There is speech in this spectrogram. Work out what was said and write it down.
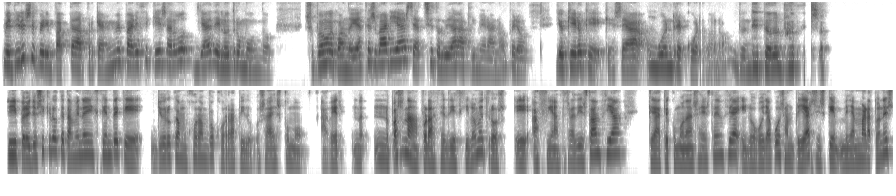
me tiene súper impactada, porque a mí me parece que es algo ya del otro mundo. Supongo que cuando ya haces varias ya se te olvida la primera, ¿no? Pero yo quiero que, que sea un buen recuerdo, ¿no? De todo el proceso. Sí, pero yo sí creo que también hay gente que yo creo que a lo mejor va un poco rápido. O sea, es como, a ver, no, pasa nada por hacer 10 kilómetros. Eh, afianzas la distancia, quédate cómoda en esa distancia y luego ya puedes ampliar. Si es que median maratones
